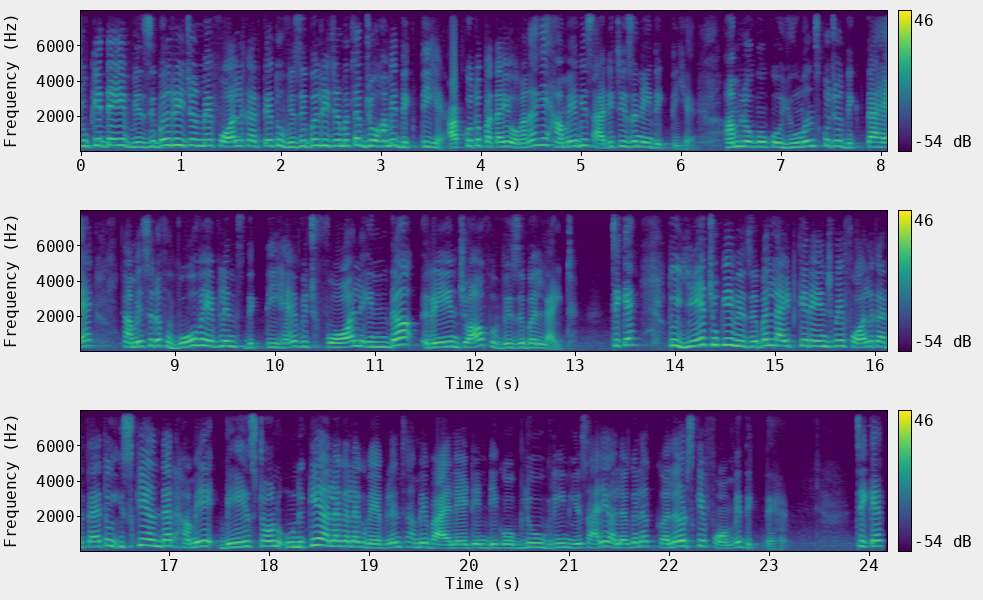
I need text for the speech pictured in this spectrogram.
चूँकि दे विजिबल रीजन में फॉल करते हैं तो विजिबल रीजन मतलब जो हमें दिखती है। आपको तो पता ही होगा ना कि हमें भी सारी चीज़ें नहीं दिखती है। हम लोगों को ह्यूमंस को जो दिखता है, हमें सिर्फ़ वो वेवलेंथ दिखती है which fall in the range of visible light ठीक है? तो ये चूँकि विजिबल लाइट के रेंज में फॉल करता है तो इसके अंदर हमें बेस्ड ऑन उनके अलग अलग वेवलेंस हमें वायलेट इंडिगो ब्लू ग्रीन ये सारे अलग अलग कलर्स के फॉर्म में दिखते हैं। ठीक है?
